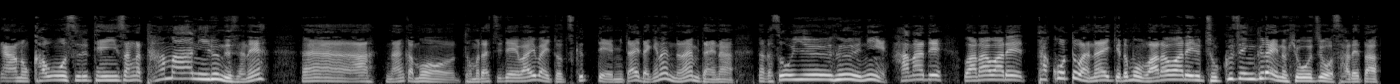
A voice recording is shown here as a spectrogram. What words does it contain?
あの、顔をする店員さんがたまにいるんですよね。ああ、なんかもう友達でワイワイと作ってみたいだけなんだな、みたいな。なんかそういう風に鼻で笑われたことはないけども、笑われる直前ぐらいの表情をされた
